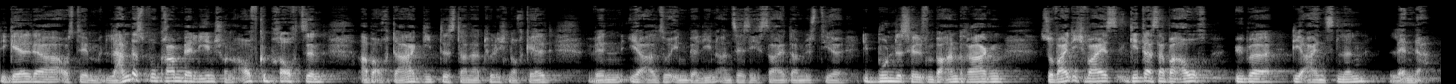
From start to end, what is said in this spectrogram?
die Gelder aus dem Landesprogramm Berlin schon aufgebraucht sind. Aber auch da gibt es dann natürlich noch Geld. Wenn ihr also in Berlin ansässig seid, dann müsst ihr die Bundeshilfen beantragen. Soweit ich weiß, geht das aber auch über die einzelnen Länder.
